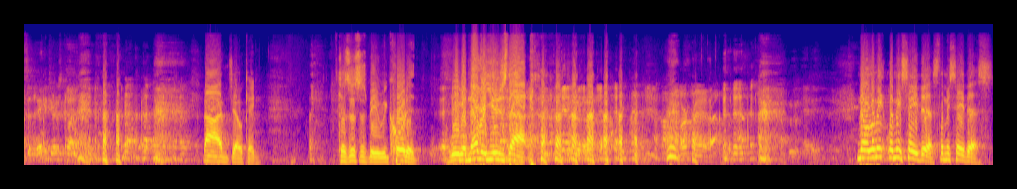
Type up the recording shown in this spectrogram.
That's a dangerous question. nah, I'm joking. Because this is being recorded. We would never use that. no, let me, let me say this. Let me say this.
